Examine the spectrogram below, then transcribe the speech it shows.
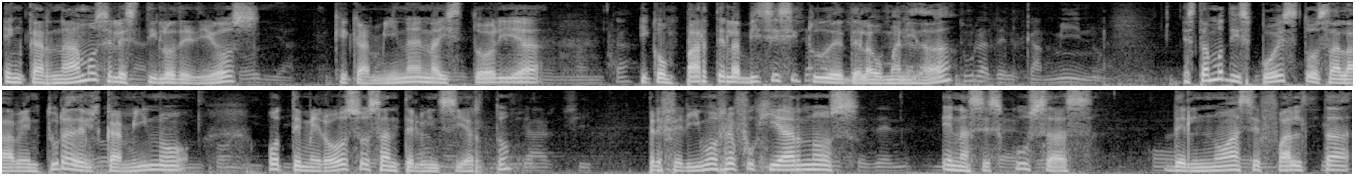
encarnamos el estilo de Dios que camina en la historia y comparte las vicisitudes de la humanidad? ¿Estamos dispuestos a la aventura del camino o temerosos ante lo incierto? ¿Preferimos refugiarnos en las excusas del no hace falta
